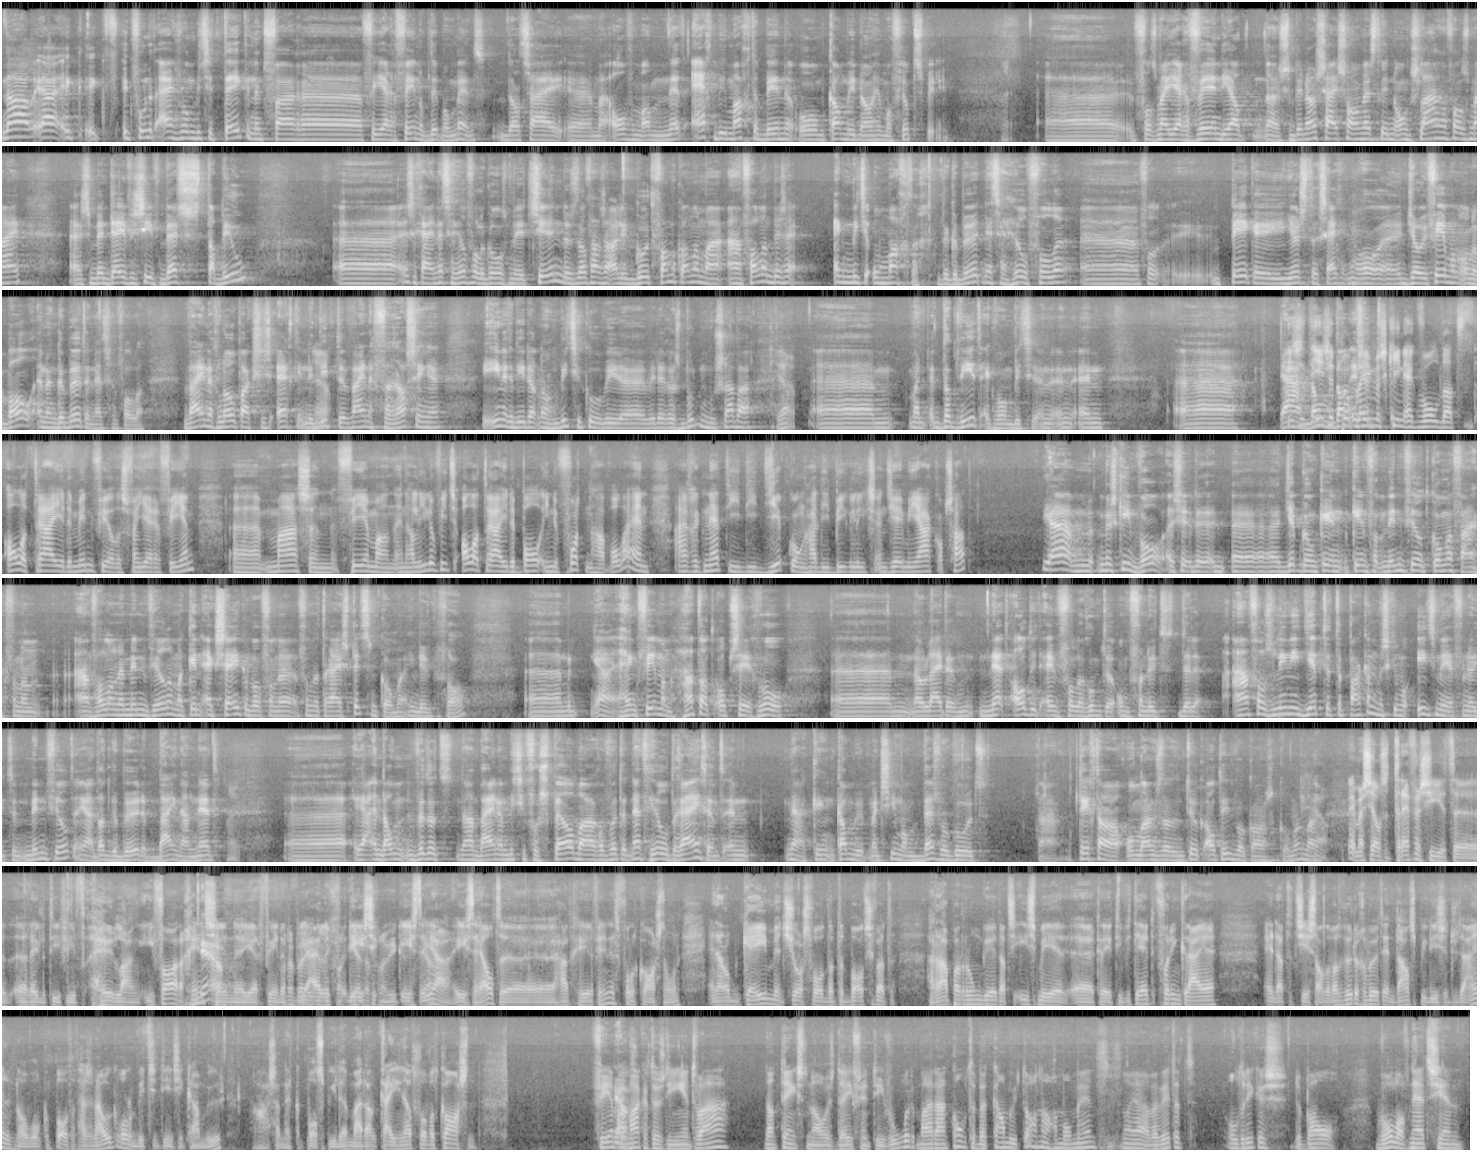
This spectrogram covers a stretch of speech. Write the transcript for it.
Nou ja, ik, ik, ik vond het eigenlijk wel een beetje tekenend voor, uh, voor Jereveen op dit moment. Dat zij uh, met Alverman net echt bij machten binnen om Cambuur nou helemaal veel te spelen. Uh, volgens mij Jereveen, die had, nou, ze zijn ook zij wedstrijd ongeslagen volgens mij. En ze zijn defensief best stabiel. Uh, en ze krijgen net zo heel veel goals meer chin, dus dat hadden ze eigenlijk goed van kunnen. Maar aanvallend zijn ze echt een beetje onmachtig. Er gebeurt net zo heel volle. Uh, vol, Peke justig zeg ik wel, Joey Veerman onder bal en dan gebeurt er net zo volle. Weinig loopacties echt in de ja. diepte, weinig verrassingen. De enige die dat nog een beetje cool wie de, wie de Rusboeten Moussaba. Ja. Uh, maar dat weet ik wel een beetje. En, en, en uh, ja, is het, dan, is het probleem het... misschien wel dat alle traaien de middenvelders van Jereveen, uh, Maasen, Veerman en Halilovic, alle traaien de bal in de forten hadden. En eigenlijk net die, die had die Big Leagues en Jamie Jacobs had. Ja, misschien wel. Als je de uh, kan, kan van het middenveld komen, vaak van een aanvallende middenvelder, maar kan echt zeker wel van de, van de trein spitsen komen in dit geval. Uh, maar ja, Henk Veerman had dat op zich wel. Uh, nou leidt er net altijd even volle ruimte om vanuit de aanvalslinie Jipte te pakken. Misschien wel iets meer vanuit het middenveld. En ja, dat gebeurde bijna net. Nee. Uh, ja, en dan wordt het nou, bijna een beetje voorspelbaar of wordt het net heel dreigend. En ja, Cambuur met Simon best wel goed nou, dicht daar, ondanks dat er natuurlijk altijd wel kansen komen. Maar... Ja. Nee, maar zelfs de treffers zie je het uh, relatief heel lang eenvoudig in. Ja. in uh, Jervin, dat, dat je eigenlijk de eerste, van weekend, eerste, ja. ja. eerste helft uh, had Jervin net volle kans nodig. En dan op game met Jos dat de baltje wat rapper rondgeeft, dat ze iets meer creativiteit voorin krijgen. En dat het al wat worden gebeurt. En dan spelen ze het uiteindelijk nog wel kapot. Dat hebben ze nou ook wel een beetje dienst in Cambuur. Nou, ze net kapot spelen, maar dan krijg je in elk geval wat kansen. Veerman ja. maakt het dus die in 2 dan denkt ze nou eens definitief oer. Maar dan komt er bij Cambuur toch nog een moment. Nou ja, we weten het. Ulrikes, de bal, Wolof Netjen,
